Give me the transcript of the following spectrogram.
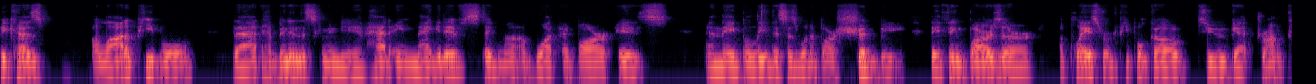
because a lot of people that have been in this community have had a negative stigma of what a bar is and they believe this is what a bar should be they think bars are a place where people go to get drunk.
